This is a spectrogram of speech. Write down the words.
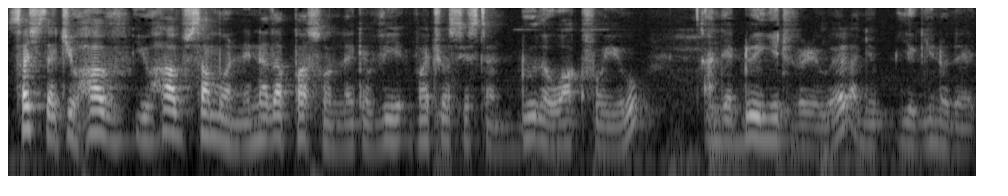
such that you have you have someone, another person like a virtual assistant, do the work for you, and they're doing it very well, and you you, you know that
